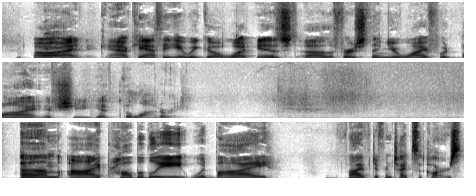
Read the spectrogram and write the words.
All right, now, Cathy, here we go. What is uh, the first thing your wife would buy if she hit the lottery? Um, I probably would buy five different types of cars.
